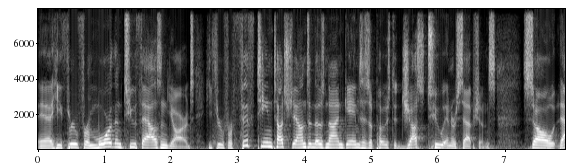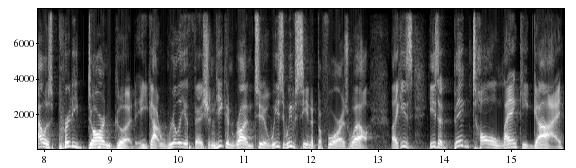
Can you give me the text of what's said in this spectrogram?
Uh, he threw for more than 2,000 yards. He threw for 15 touchdowns in those nine games as opposed to just two interceptions. So that was pretty darn good. He got really efficient. He can run too. We, we've seen it before as well. Like he's he's a big, tall, lanky guy.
